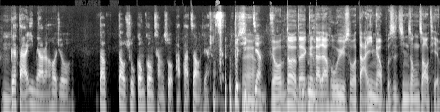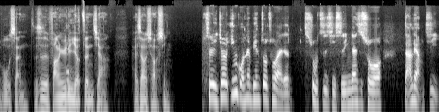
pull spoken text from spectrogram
嗯、不要打疫苗然后就到到处公共场所趴趴走这样子，不行这样子。啊、有都有在跟大家呼吁说，打疫苗不是金钟罩铁布衫，只是防御力有增加，还是要小心。所以就英国那边做出来的数字，其实应该是说打两剂，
